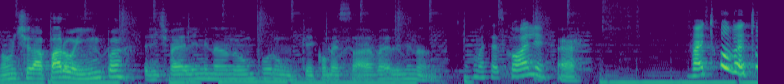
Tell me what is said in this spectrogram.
Vamos tirar para o ímpar. A gente vai eliminando um por um. Quem começar vai eliminando. Vamos começar a escolhe? É. Vai tu, vai tu,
